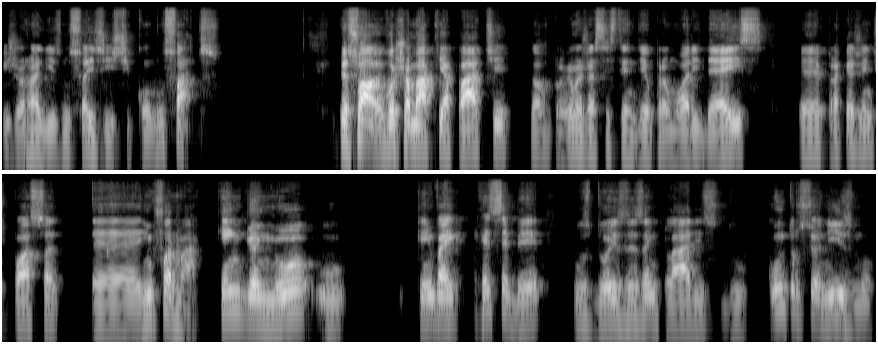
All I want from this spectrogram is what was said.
E jornalismo só existe com os fatos. Pessoal, eu vou chamar aqui a Pati, o programa já se estendeu para uma hora e dez, é, para que a gente possa é, informar quem ganhou, o, quem vai receber os dois exemplares do Construcionismo,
